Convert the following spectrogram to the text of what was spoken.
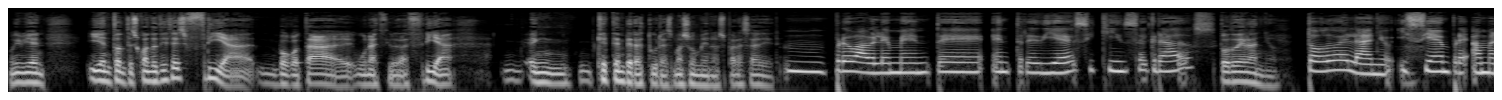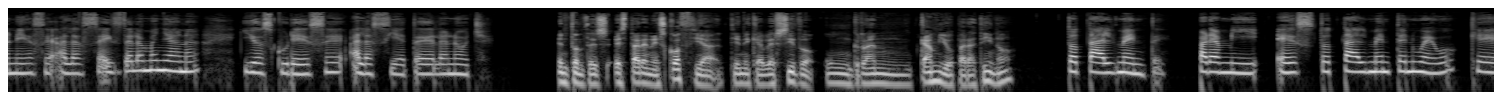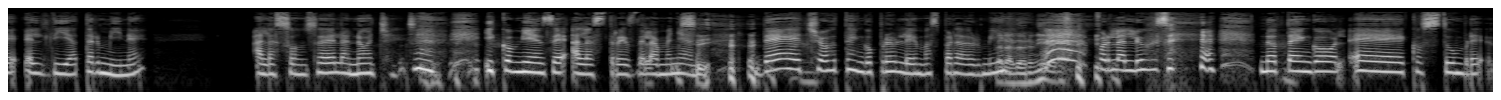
Muy bien. Y entonces, cuando dices fría, Bogotá, una ciudad fría, ¿En qué temperaturas más o menos para saber? Mm, probablemente entre 10 y 15 grados. ¿Todo el año? Todo el año y siempre amanece a las 6 de la mañana y oscurece a las 7 de la noche. Entonces, estar en Escocia tiene que haber sido un gran cambio para ti, ¿no? Totalmente. Para mí es totalmente nuevo que el día termine a las 11 de la noche y comience a las 3 de la mañana. De hecho, tengo problemas para dormir. Para dormir. Por la luz. no tengo eh, costumbre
